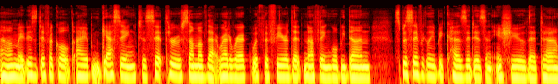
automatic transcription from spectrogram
um, it is difficult, I'm guessing, to sit through some of that rhetoric with the fear that nothing will be done, specifically because it is an issue that. Uh,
